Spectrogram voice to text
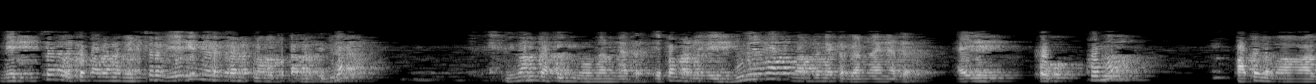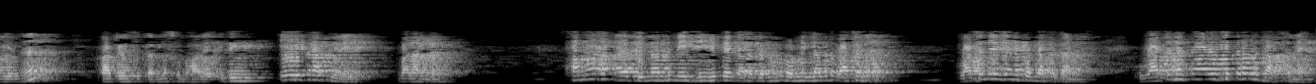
මෙච්චර උපකරණ මෙච්චර වේගෙන් වැඩ කරන්න පුළුවන් උපකරණ තිබිලා නිවන් දකින්න ඕන නැත. එපමණ නෙවෙයි ගුණවත් වර්ධනය කරගන්නයි නැත. ඇයි ඔක්කොම පටලවාගෙන කටයුතු කරන ස්වභාවය. ඉතින් ඒ විතරක් නෙවෙයි බලන්න. සමහර අය පින්නත් මේ ජීවිතය ගත කරනකොට ඔන්න ඊළඟට වචන. වචනය ගැන පොඩ්ඩක් හිතන්න. වචන පාවිච්චි කරන දක්ෂ නැහැ.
